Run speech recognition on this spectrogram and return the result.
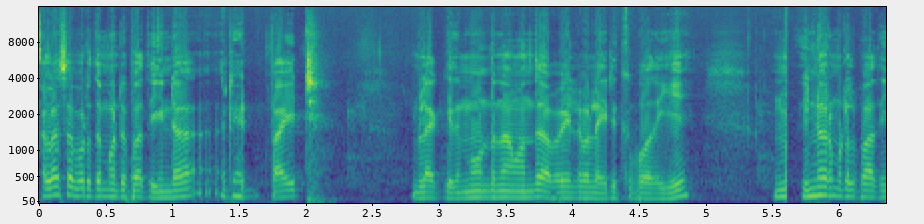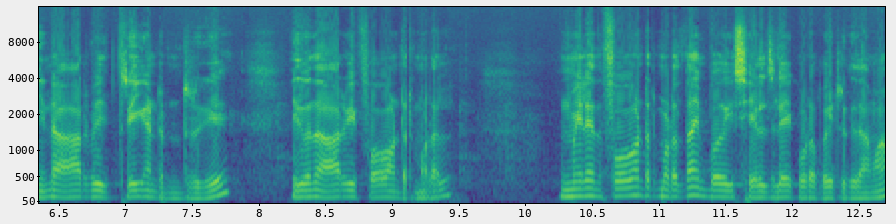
கலர்ஸை பொறுத்த மட்டும் பார்த்தீங்கன்னா ரெட் ஒயிட் பிளாக் இது மூன்று தான் வந்து அவைலபிளாக இருக்குது இப்போதைக்கு. இன்னொரு மாடல் பார்த்தீங்கன்னா ஆர்வி த்ரீ ஹண்ட்ரட் இருக்குது இது வந்து ஆர்வி ஃபோர் ஹண்ட்ரட் மாடல் உண்மையிலே அந்த ஃபோர் ஹண்ட்ரட் மாடல் தான் இப்போதைக்கு சேல்ஸ்லேயே கூட போயிட்டுருக்குதாமா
